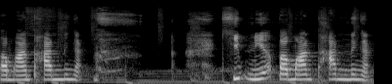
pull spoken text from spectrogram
ประมาณพันหนึ่งอะคลิปเนี้ยประมาณพันหนึ่งอะ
